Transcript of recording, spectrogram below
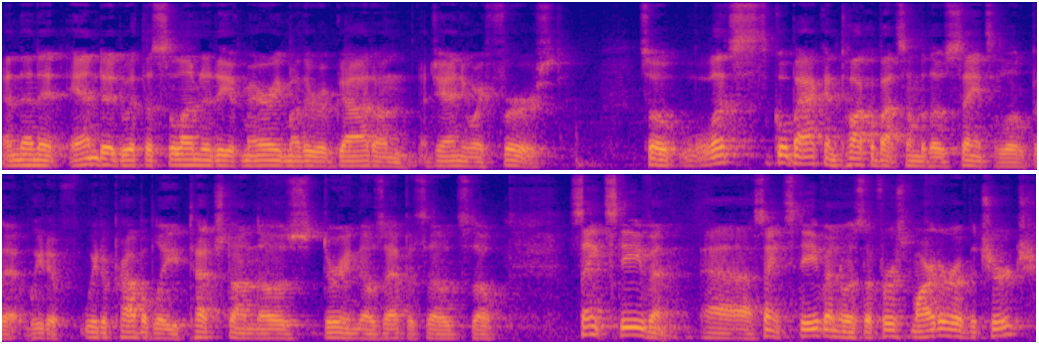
and then it ended with the Solemnity of Mary, Mother of God, on January 1st. So let's go back and talk about some of those saints a little bit. We'd have we'd have probably touched on those during those episodes. So Saint Stephen, uh, Saint Stephen was the first martyr of the church.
